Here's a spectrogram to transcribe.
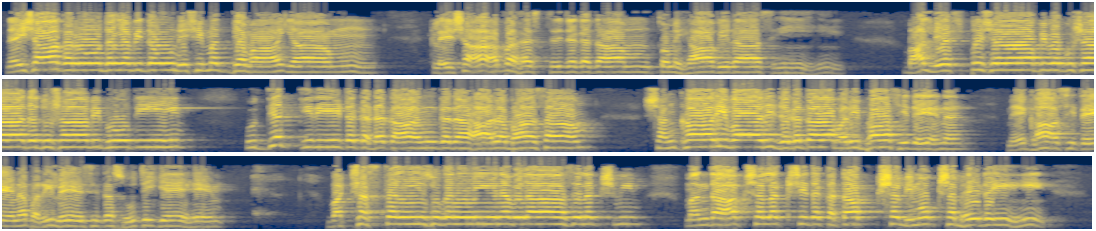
നൈഷാകരോദയവിദൗ നിശിമധ്യമായാം. ക്ലേശാപഹസ്ത്രിജഗതാം ത്വമിഹാവിരാസീ. ബാല്യസ്പൃശാപി വപുഷാ ദുഷാ വിഭൂതി ഉദ്യത്കിരീടകടകാംഗദഹാരഭാസാം ശംഖാരിവാരി ജഗതാ പരിഭാസിതേന മേഘാസിതേന പരിലേസിത സൂതികേ വക്ഷസ്ഥൽ സുഗന്ധീന വിലാസലക്ഷ്മി മന്ദാക്ഷലക്ഷിത കടാക്ഷ വിമോക്ഷഭേദൈ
